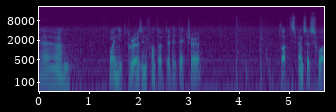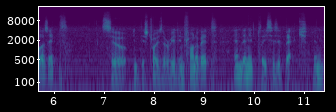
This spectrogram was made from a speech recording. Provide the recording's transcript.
Um, when it grows in front of the detector block dispenser swallows it so it destroys the reed in front of it and then it places it back. And it,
